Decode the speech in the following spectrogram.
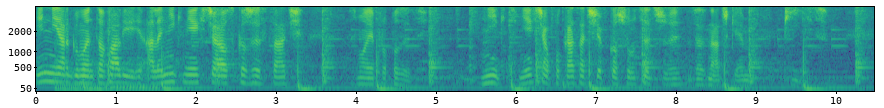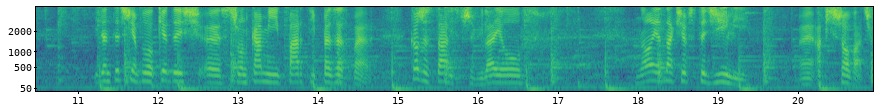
inni argumentowali, ale nikt nie chciał skorzystać z mojej propozycji. Nikt nie chciał pokazać się w koszulce czy ze znaczkiem PiS. Identycznie było kiedyś e, z członkami partii PZPR. Korzystali z przywilejów, no jednak się wstydzili e, afiszować,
